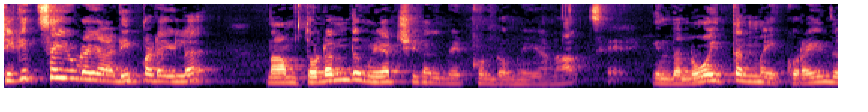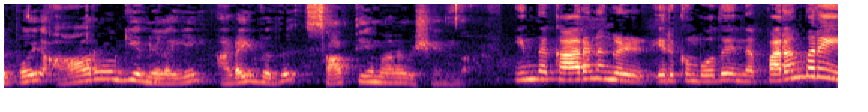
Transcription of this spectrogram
சிகிச்சையுடைய அடிப்படையில் நாம் தொடர்ந்து முயற்சிகள் மேற்கொண்டோமேயானால் இந்த நோய்த்தன்மை குறைந்து போய் ஆரோக்கிய நிலையை அடைவது சாத்தியமான விஷயம்தான். இந்த காரணங்கள் இருக்கும்போது இந்த பரம்பரை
